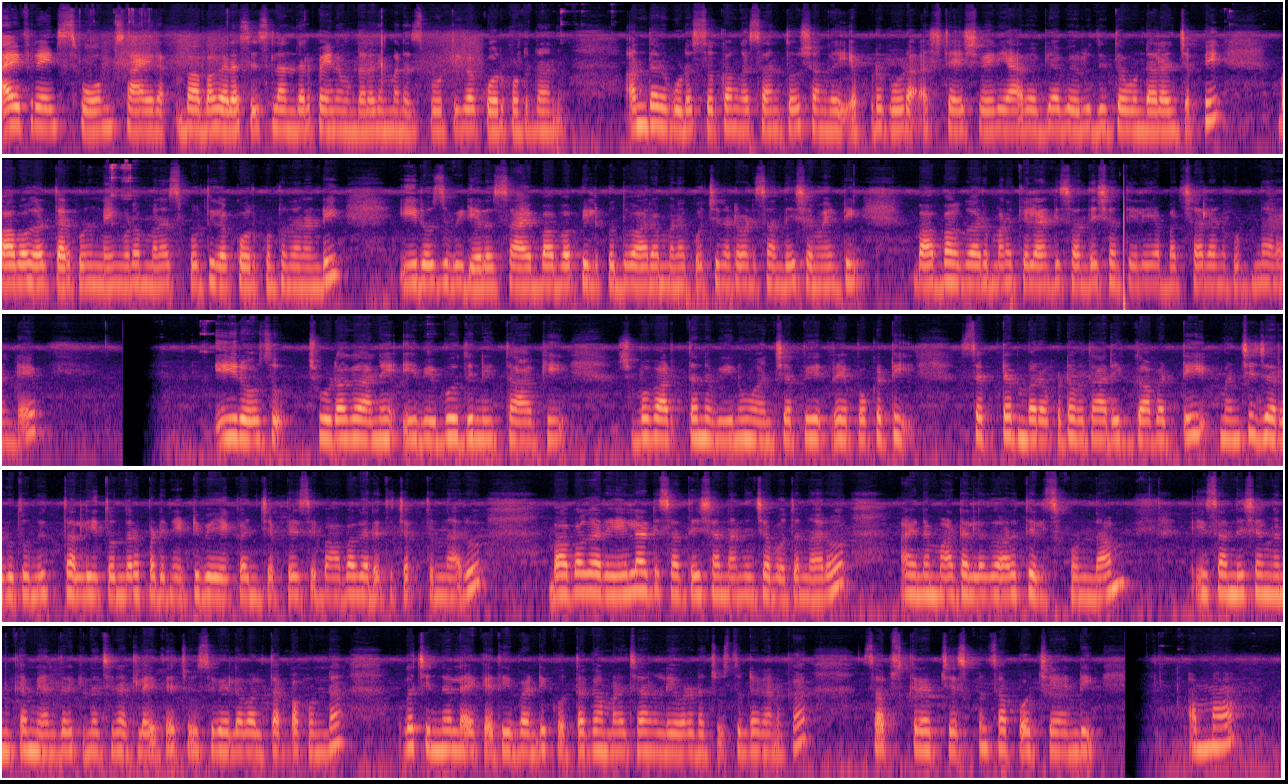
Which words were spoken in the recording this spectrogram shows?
Hi friends Om Sai Baba గారి ఆశీస్సులు అందరిపైన ఉండాలని మనస్ఫూర్తిగా కోరుకుంటున్నాను. అందరూ కూడా సుఖంగా సంతోషంగా ఎప్పుడు కూడా అష్టైశ్వర్య ఆరోగ్య అభివృద్ధితో ఉండాలని చెప్పి బాబా గారి తరపున నేను కూడా మనస్ఫూర్తిగా కోరుకుంటున్నానండి. ఈరోజు వీడియోలో సాయిబాబా పిలుపు ద్వారా మనకు వచ్చినటువంటి సందేశం ఏంటి? బాబా గారు మనకు ఎలాంటి సందేశం తెలియపరచాలనుకుంటున్నారంటే ఈరోజు చూడగానే ఈ విభూతిని తాకి శుభవార్తను విను అని చెప్పి రేపొకటి సెప్టెంబర్ ఒకటవ తారీఖు కాబట్టి మంచి జరుగుతుంది తల్లి తొందరపడి నెట్టివేయకని చెప్పేసి బాబాగారు అయితే చెప్తున్నారు. బాబాగారు ఎలాంటి సందేశాన్ని అందించబోతున్నారో ఆయన మాటల ద్వారా తెలుసుకుందాం. ఈ సందేశం కనుక మీ అందరికీ నచ్చినట్లయితే చూసి వెళ్ళవాళ్ళు తప్పకుండా ఒక చిన్న లైక్ అయితే ఇవ్వండి. కొత్తగా మన ఛానల్ ఎవరైనా చూస్తుంటే కనుక సబ్స్క్రైబ్ చేసుకొని సపోర్ట్ చేయండి. అమ్మ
